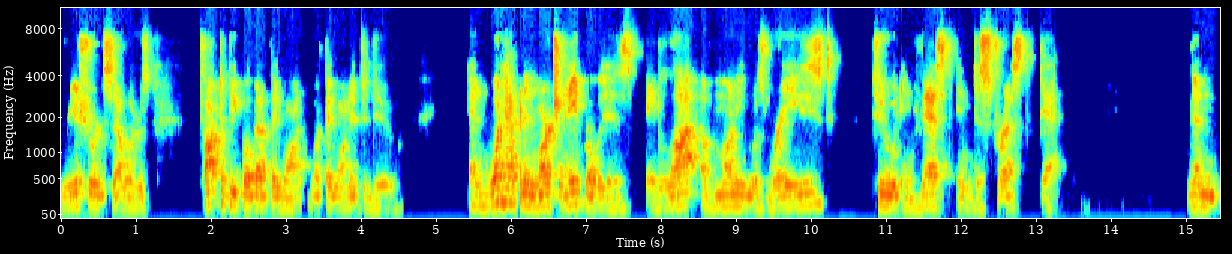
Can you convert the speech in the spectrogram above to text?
reassured sellers, talked to people about they want what they wanted to do. And what happened in March and April is a lot of money was raised to invest in distressed debt. Then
